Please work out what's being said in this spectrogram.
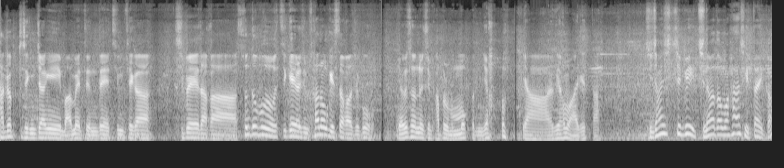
가격도 굉장히 마음에 드는데 지금 제가 집에다가 순두부 찌개를 지금 사놓은 게 있어가지고 여기서는 지금 밥을 못 먹거든요. 야 여기 한번 알겠다. 진짜 한식집이 지나가다 보면 하나씩 있다니까?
